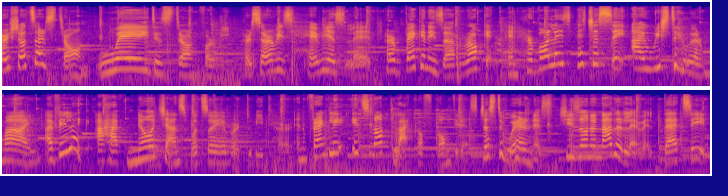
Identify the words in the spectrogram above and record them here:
Her shots are strong, way too strong for me. Her serve is heavy as lead, her backhand is a rocket, and her volleys, let's just say I wish they were mine. I feel like I have no chance whatsoever to beat her, and frankly, it's not lack of confidence, just awareness. She's on another level, that's it.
